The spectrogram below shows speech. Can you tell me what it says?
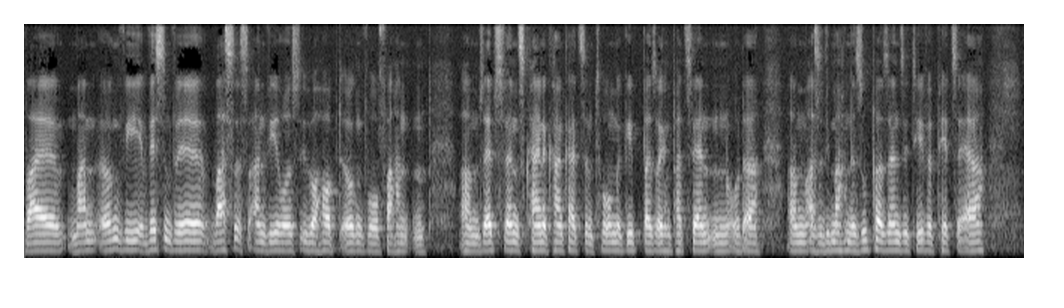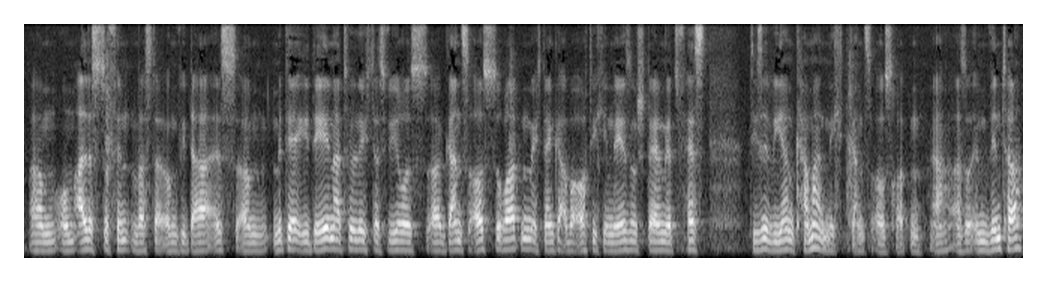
weil man irgendwie wissen will, was ist an Virus überhaupt irgendwo vorhanden ähm, selbst wenn es keine Krankheitssymptome gibt bei solchen Patienten oder ähm, also die machen eine super sensitive PCR, ähm, um alles zu finden, was da irgendwie da ist. Ähm, mit der Idee natürlich, das Virus äh, ganz auszurotten. Ich denke aber auch die Chinesen stellen jetzt fest, diese Viren kann man nicht ganz ausrotten. Ja, also im Winter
